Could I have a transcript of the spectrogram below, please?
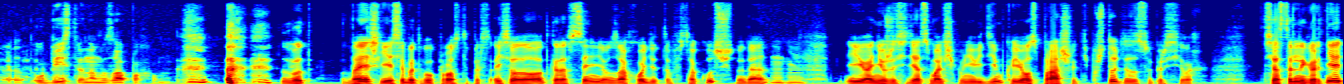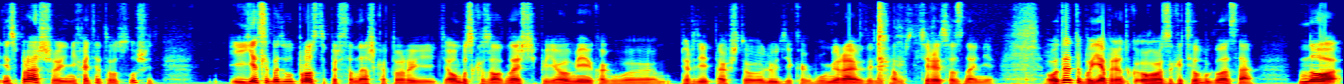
э, убийственным запахом. Вот, знаешь, если бы это был просто персонаж... Если он, вот когда в сцене он заходит в закусочную, да, Мгм. И они уже сидят с мальчиком-невидимкой, и он спрашивает, типа, что у тебя за суперсила? Все остальные говорят, нет, не спрашивай, не хотят его слушать. И если бы это был просто персонаж, который, он бы сказал, знаешь, типа, я умею как бы пердеть так, что люди как бы умирают или там теряют сознание. Вот это бы я прям такой, о, закатил бы глаза. Но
